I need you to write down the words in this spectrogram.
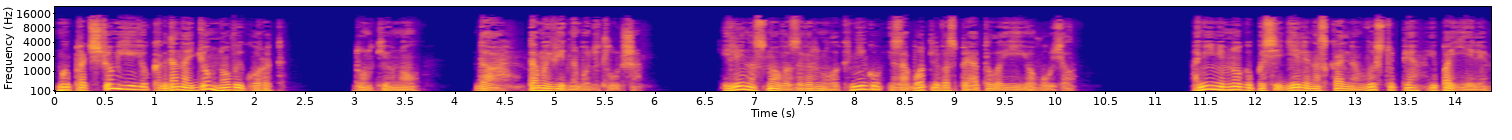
«Мы прочтем ее, когда найдем новый город». Дун кивнул. «Да, там и видно будет лучше. Елена снова завернула книгу и заботливо спрятала ее в узел. Они немного посидели на скальном выступе и поели.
